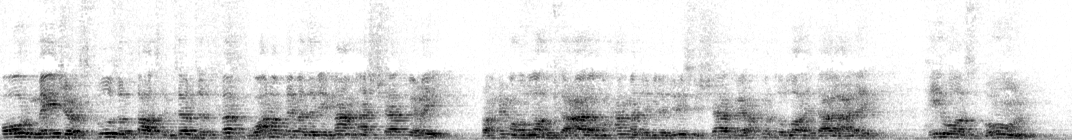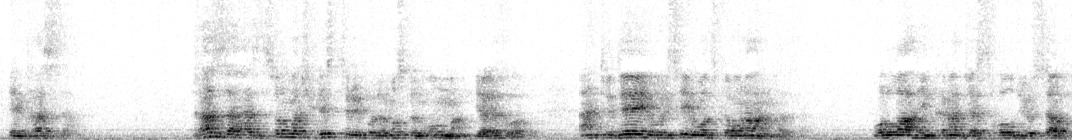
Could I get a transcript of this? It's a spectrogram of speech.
four major schools of thought in terms of fiqh. One of them is the Imam Ash-Shafi'i, rahimahullah ta'ala, Muhammad ibn Idris al-Shafi'i, rahmatullahi ta'ala alayhi. He was born in Gaza. Gaza has so much history for the Muslim Ummah, ya ikhwa. And today we see what's going on in Gaza. Wallahi, you cannot just hold yourself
